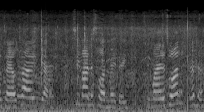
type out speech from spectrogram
Okay, I'll try, yeah. T minus one maybe. Two minus one.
